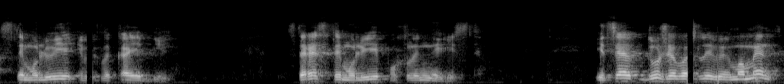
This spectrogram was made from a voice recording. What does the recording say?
стимулює і викликає біль. Стрес стимулює пухлинний ріст. І це дуже важливий момент,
